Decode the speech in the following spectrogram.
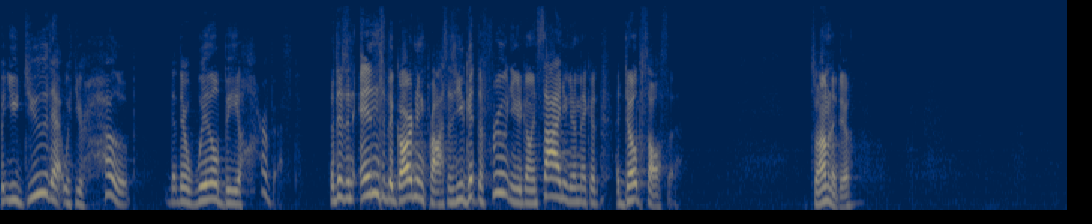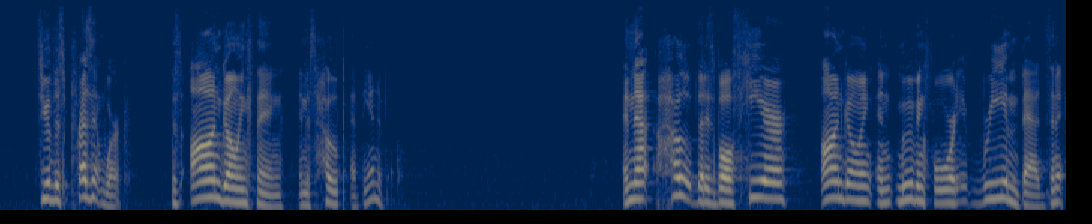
But you do that with your hope that there will be a harvest. That there's an end to the gardening process, and you get the fruit, and you're going to go inside, and you're going to make a, a dope salsa. That's what I'm going to do. So you have this present work, this ongoing thing, and this hope at the end of it. And that hope that is both here ongoing and moving forward, it re embeds and it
